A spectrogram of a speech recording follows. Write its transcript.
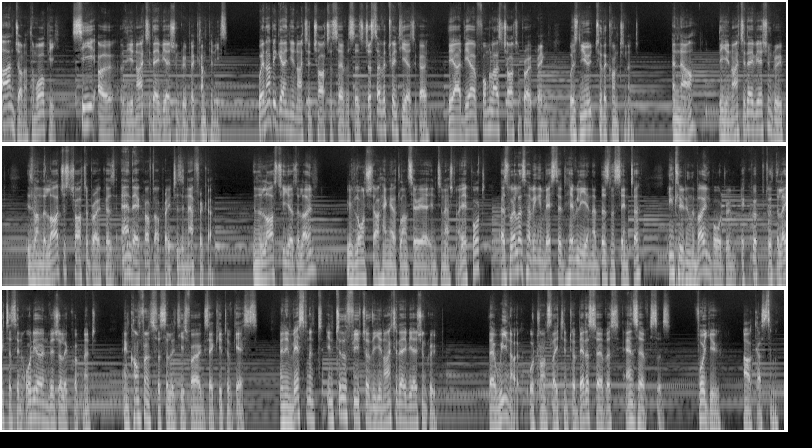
I'm Jonathan Wolpe, CEO of the United Aviation Group of companies. When I began United Charter Services just over 20 years ago, the idea of formalized charter brokering was new to the continent. And now, the United Aviation Group is one of the largest charter brokers and aircraft operators in Africa. In the last two years alone, we've launched our hangar at Lanseria International Airport, as well as having invested heavily in a business center, including the Boeing boardroom equipped with the latest in audio and visual equipment and conference facilities for our executive guests. An investment into the future of the United Aviation Group that we know will translate into a better service and services for you, our customer.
